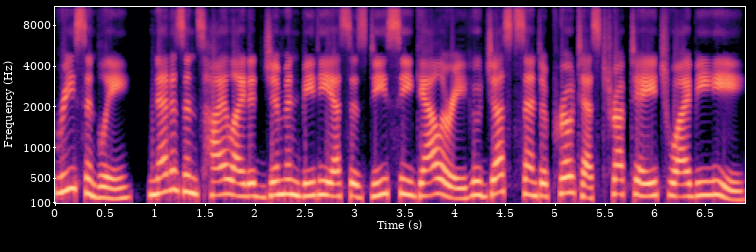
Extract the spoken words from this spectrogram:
Recently, netizens highlighted Jimin BTS's DC Gallery who just sent a protest truck to HYBE.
